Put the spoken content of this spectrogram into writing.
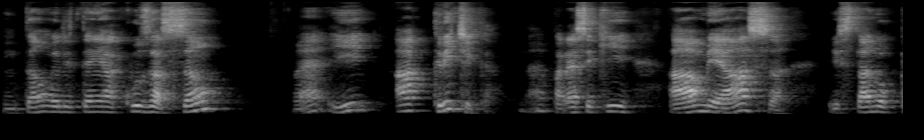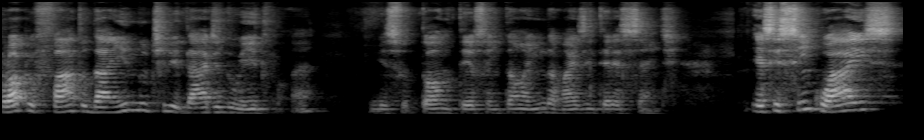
então, ele tem a acusação né? e a crítica. Né? Parece que a ameaça está no próprio fato da inutilidade do ídolo. Né? Isso torna o texto então ainda mais interessante. Esses cinco ais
